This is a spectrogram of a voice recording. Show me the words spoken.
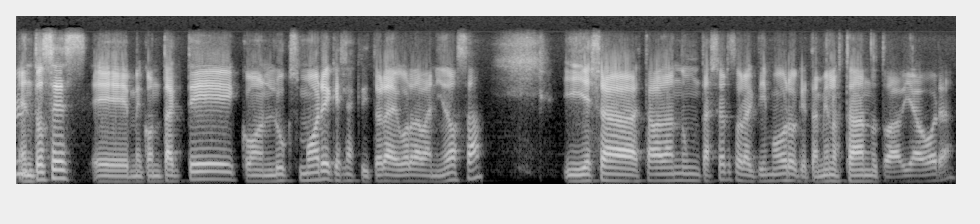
Entonces eh, me contacté con Lux More, que es la escritora de Gorda Vanidosa, y ella estaba dando un taller sobre activismo gordo que también lo está dando todavía ahora.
